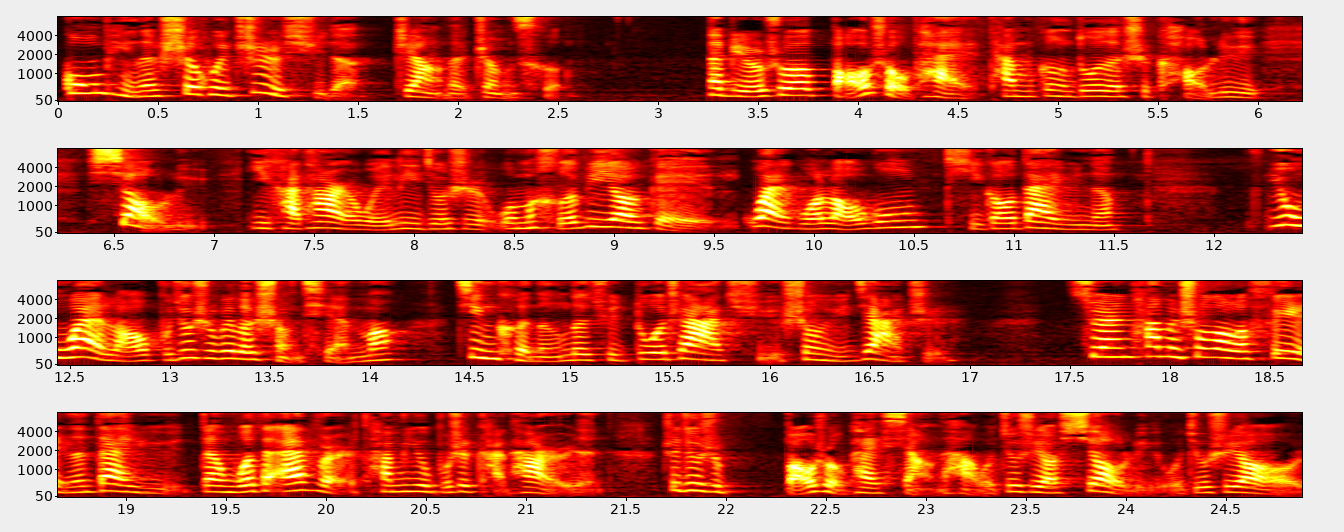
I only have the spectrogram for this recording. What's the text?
公平的社会秩序的这样的政策。那比如说保守派，他们更多的是考虑效率。以卡塔尔为例，就是我们何必要给外国劳工提高待遇呢？用外劳不就是为了省钱吗？尽可能的去多榨取剩余价值。虽然他们受到了非人的待遇，但 whatever，他们又不是卡塔尔人，这就是保守派想的哈，我就是要效率，我就是要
